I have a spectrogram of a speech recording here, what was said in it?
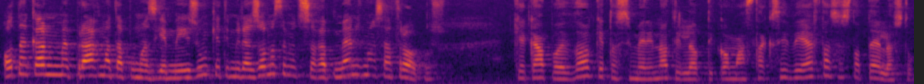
όταν κάνουμε πράγματα που μας γεμίζουν και τη μοιραζόμαστε με τους αγαπημένους μας ανθρώπους. Και κάπου εδώ και το σημερινό τηλεοπτικό μας ταξίδι έφτασε στο τέλος του.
